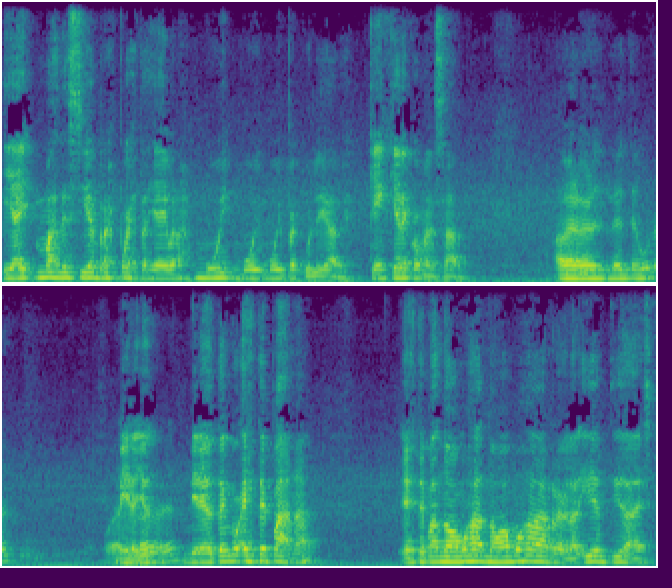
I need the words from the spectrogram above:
Y hay más de 100 respuestas y hay unas muy, muy, muy peculiares. ¿Quién quiere comenzar? A ver, a ver, léete una. Mira, yo, mira, yo tengo este pana. Este pana, no vamos a, no vamos a revelar identidades,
